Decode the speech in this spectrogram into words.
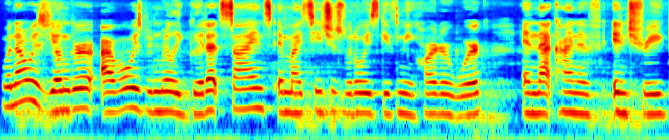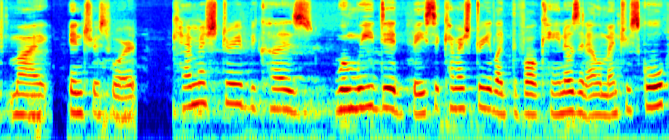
When I was younger, I've always been really good at science, and my teachers would always give me harder work, and that kind of intrigued my interest for it. Chemistry, because when we did basic chemistry, like the volcanoes in elementary school,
